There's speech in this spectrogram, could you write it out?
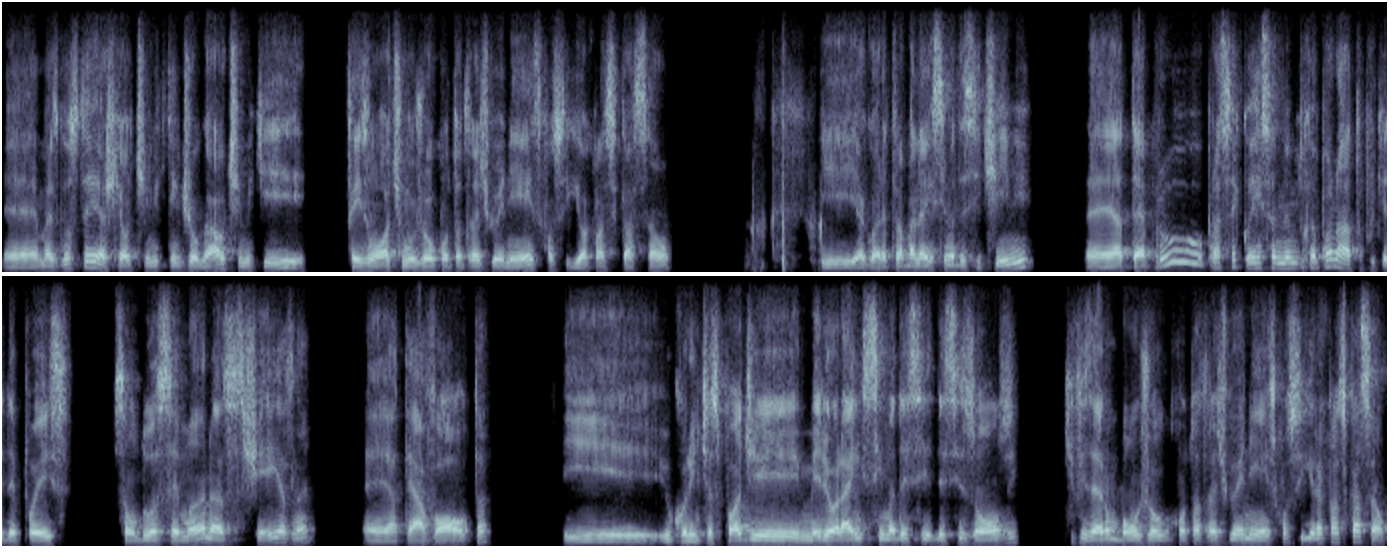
É, mas gostei, acho que é o time que tem que jogar, o time que fez um ótimo jogo contra o Atlético Goianiense, conseguiu a classificação. E agora é trabalhar em cima desse time, é, até para a sequência mesmo do campeonato, porque depois são duas semanas cheias, né? É, até a volta. E, e, o Corinthians pode melhorar em cima desse, desses 11 que fizeram um bom jogo contra o Atlético Goianiense conseguiram a classificação.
